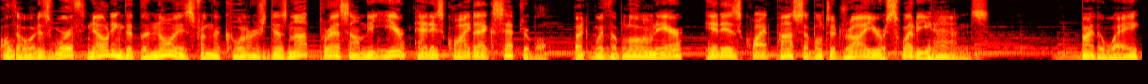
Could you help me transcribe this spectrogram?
Although it is worth noting that the noise from the coolers does not press on the ear and is quite acceptable but with the blown air, it is quite possible to dry your sweaty hands. By the way,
